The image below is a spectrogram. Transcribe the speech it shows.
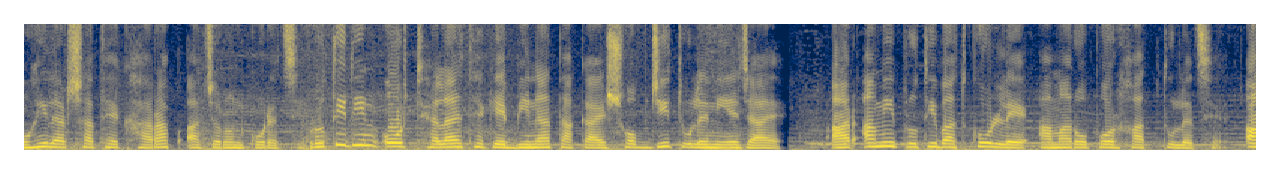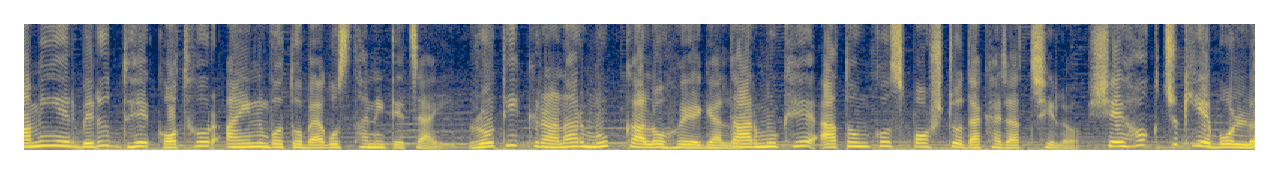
মহিলার সাথে খারাপ আচরণ করেছে। প্রতিদিন ওর ঠেলায় থেকে বিনা টাকায় সবজি তুলে নিয়ে যায়, আর আমি প্রতিবাদ করলে আমার ওপর হাত তুলেছে। আমি এর বিরুদ্ধে কঠোর আইনগত ব্যবস্থা নিতে চাই। রতিক রানার মুখ কালো হয়ে গেল। তার মুখে আতঙ্ক স্পষ্ট দেখা যাচ্ছিল। সে হকচকিয়ে বলল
